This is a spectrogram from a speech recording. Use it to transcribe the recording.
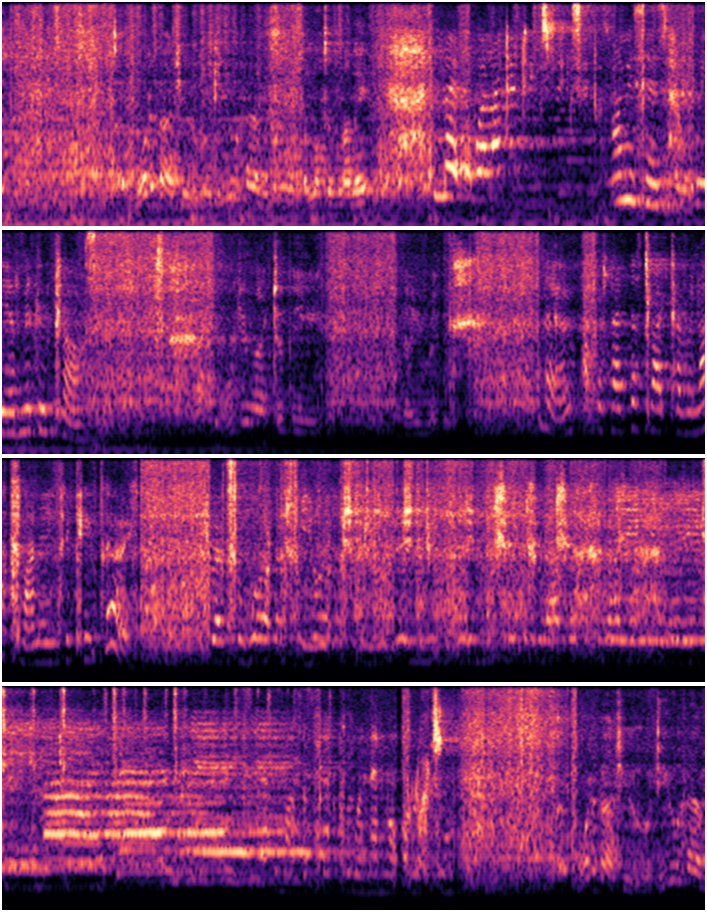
what about you? Do you have a lot of money? No, well, I don't expect so, because Mummy says we're middle class. Would you like to be very rich? No, but I'd just like to have enough money to keep going. You have to work to be rich. When they're not looking about you? Do you have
